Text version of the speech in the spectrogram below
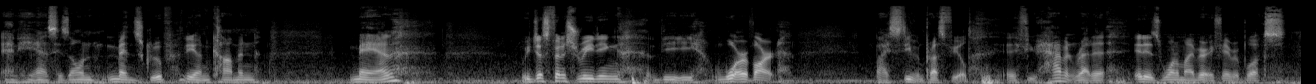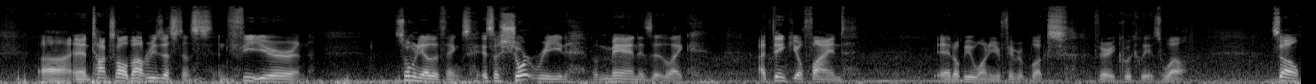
and he has his own men's group, The Uncommon Man we just finished reading The War of Art by Steven Pressfield. If you haven't read it, it is one of my very favorite books. Uh, and it talks all about resistance and fear and so many other things. It's a short read, but man, is it like, I think you'll find it'll be one of your favorite books very quickly as well. So,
